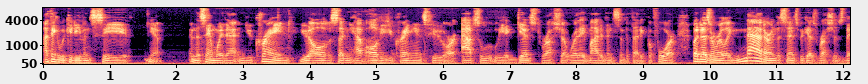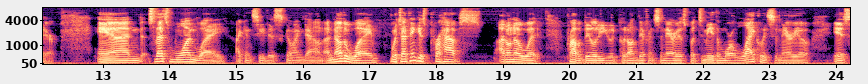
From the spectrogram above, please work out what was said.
I think we could even see, you know, in the same way that in Ukraine, you all of a sudden you have all these Ukrainians who are absolutely against Russia, where they might have been sympathetic before, but it doesn't really matter in the sense because Russia's there. And so that's one way I can see this going down. Another way, which I think is perhaps, I don't know what probability you would put on different scenarios, but to me, the more likely scenario is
